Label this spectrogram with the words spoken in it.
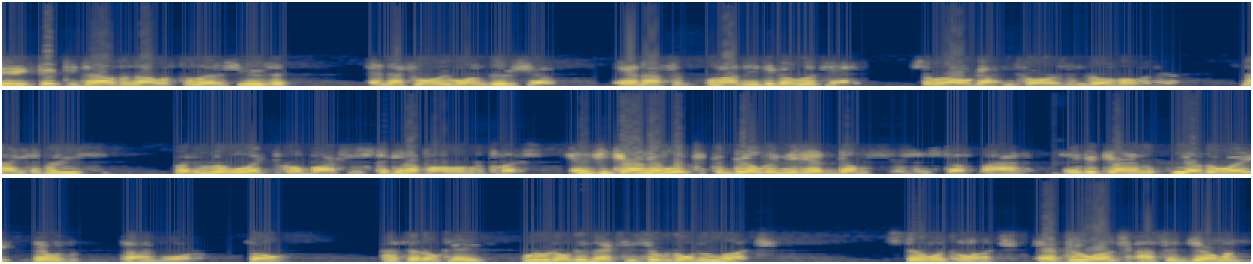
city $50,000 to let us use it. And that's where we want to do the show. And I said, well, I need to go look at it. So we all got in cars and drove over there. Nice space, but there were little electrical boxes sticking up all over the place. And if you turned and looked at the building, you had dumpsters and stuff behind it. If you turn and the other way, there was tide water. So I said, okay, what are we going to do next? He said, we're going to lunch. Still went to lunch. After lunch, I said, gentlemen,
